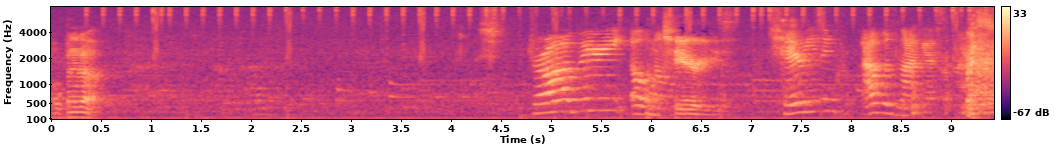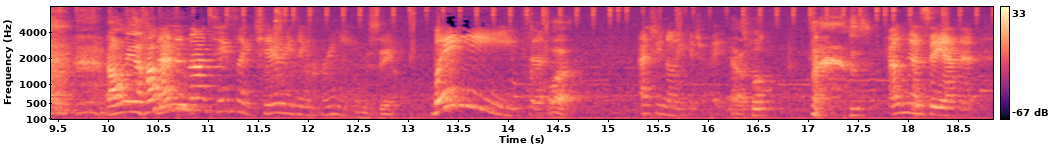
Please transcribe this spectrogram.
Open it up. Strawberry? Oh, Oh, no. cherries. Cherries and I was not guessing. I mean, how that did not taste like cherries and cream. Let me see. Wait! What? Actually, no, you can try it. Yeah, I suppose. I was gonna say yeah,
